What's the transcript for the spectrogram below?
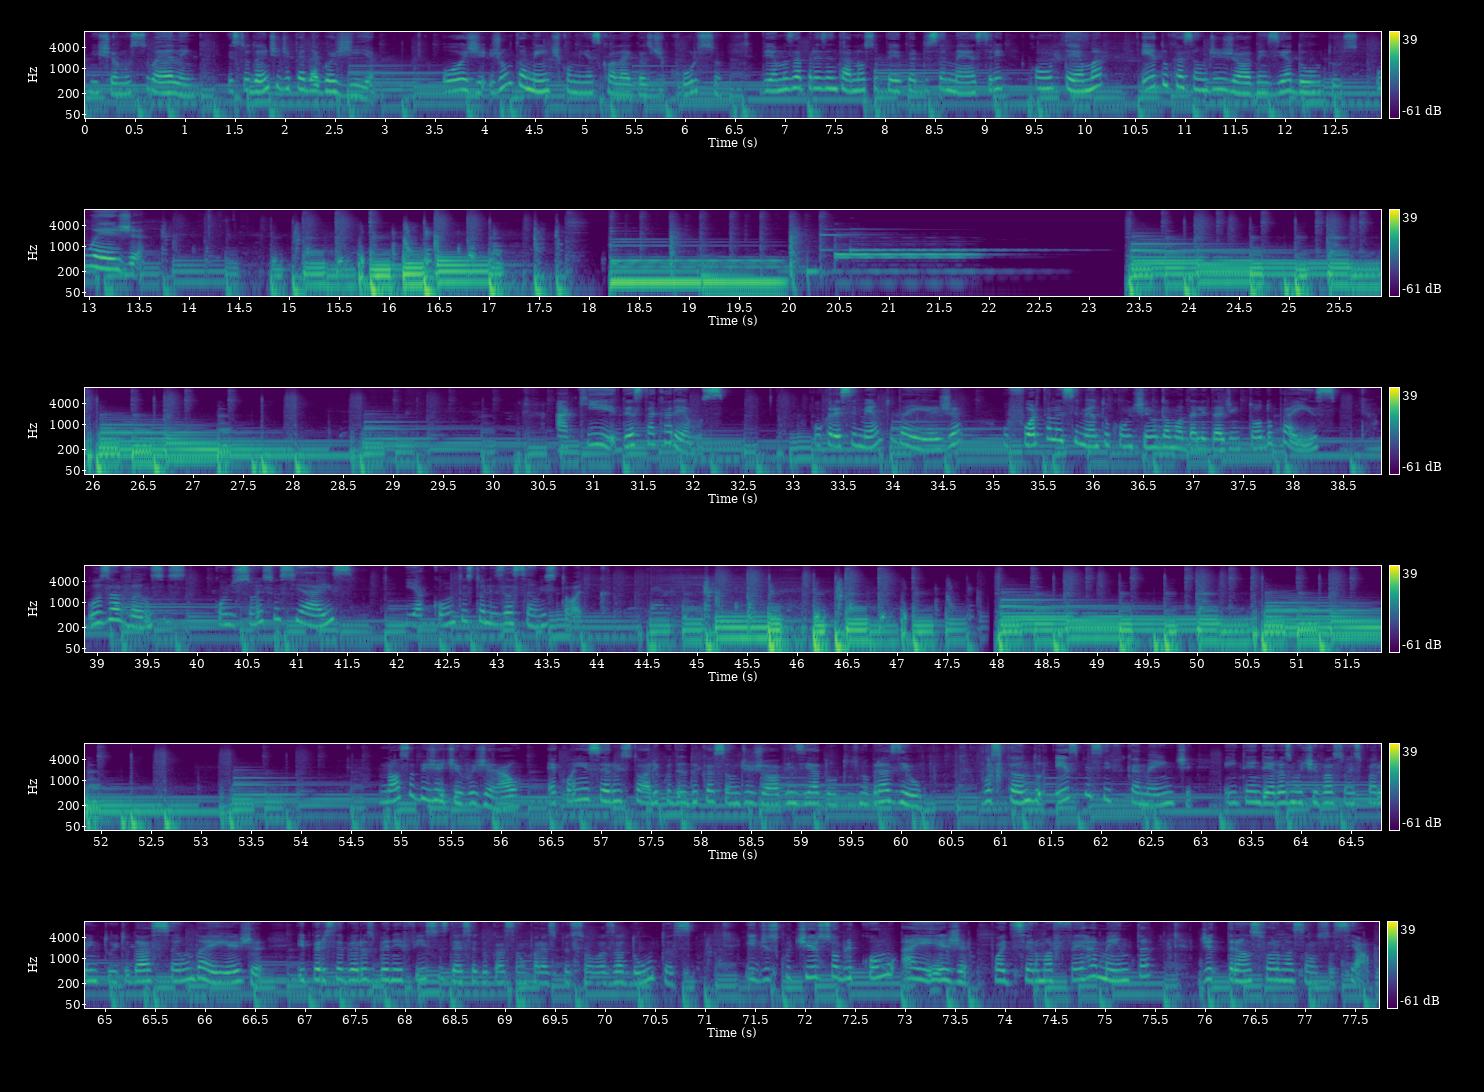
me chamo Suelen, estudante de pedagogia. Hoje, juntamente com minhas colegas de curso, viemos apresentar nosso paper do semestre com o tema Educação de Jovens e Adultos, o EJA. Aqui destacaremos o crescimento da EJA, o fortalecimento contínuo da modalidade em todo o país, os avanços, condições sociais e a contextualização histórica. Nosso objetivo geral é conhecer o histórico da educação de jovens e adultos no Brasil, buscando especificamente entender as motivações para o intuito da ação da EJA e perceber os benefícios dessa educação para as pessoas adultas e discutir sobre como a EJA pode ser uma ferramenta de transformação social.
